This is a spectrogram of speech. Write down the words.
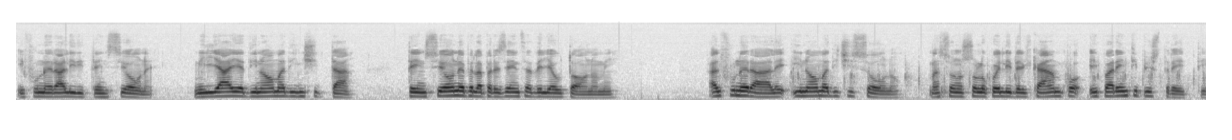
I funerali di tensione, migliaia di nomadi in città, tensione per la presenza degli autonomi. Al funerale i nomadi ci sono, ma sono solo quelli del campo e i parenti più stretti.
